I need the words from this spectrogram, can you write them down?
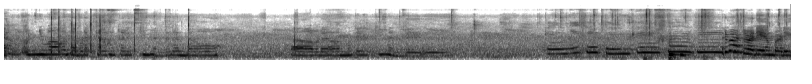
ദാ അവിടെ കിടന്ന് കളിക്കുന്നുണ്ട് കണ്ടോ? അവിടെ വന്ന് കളിക്കുന്നുണ്ട്. ഒരു പാട്ട് പാടി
